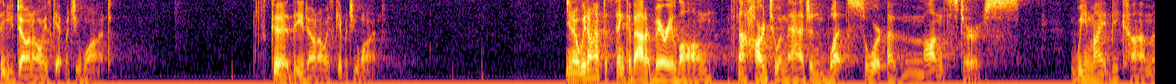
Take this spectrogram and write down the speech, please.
that you don't always get what you want. It's good that you don't always get what you want. You know, we don't have to think about it very long. It's not hard to imagine what sort of monsters we might become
